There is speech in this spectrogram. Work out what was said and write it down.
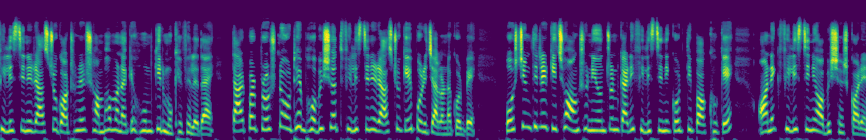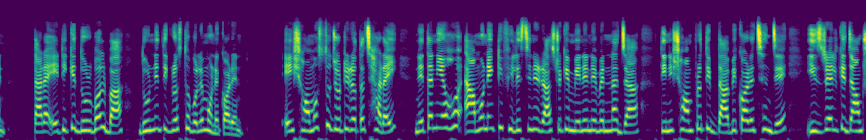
ফিলিস্তিনি রাষ্ট্র গঠনের সম্ভাবনাকে হুমকির মুখে ফেলে দেয়। তারপর প্রশ্ন ওঠে ভবিষ্যৎ ফিলিস্তিনি রাষ্ট্রকে পরিচালনা করবে। পশ্চিম তীরের কিছু অংশ নিয়ন্ত্রণকারী ফিলিস্তিনি কর্তৃপক্ষকে অনেক ফিলিস্তিনি অবিশ্বাস করেন। তারা এটিকে দুর্বল বা দুর্নীতিগ্রস্ত বলে মনে করেন। এই সমস্ত জটিলতা ছাড়াই নেতানিয়াহ এমন একটি ফিলিস্তিনি রাষ্ট্রকে মেনে নেবেন না যা তিনি সম্প্রতি দাবি করেছেন যে ইসরায়েলকে জাংস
